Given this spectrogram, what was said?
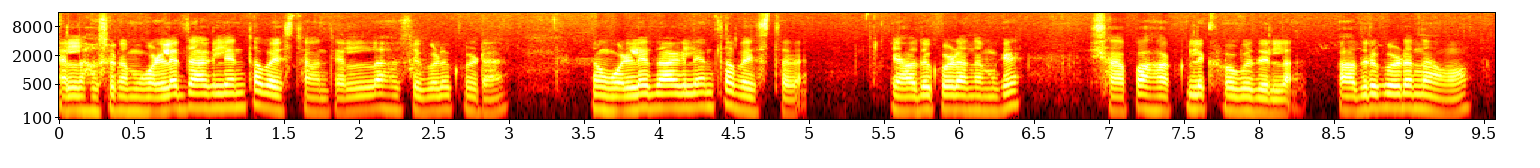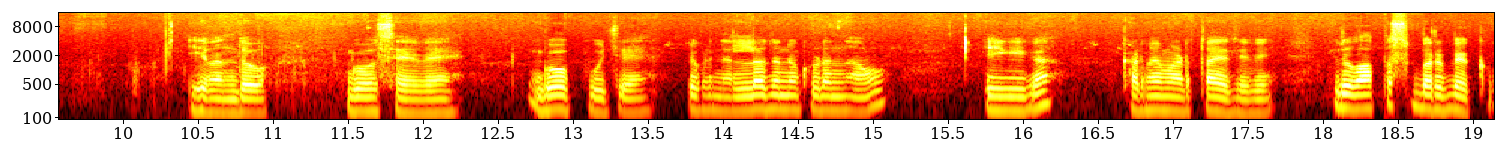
ಎಲ್ಲ ಹಸು ನಮ್ಗೆ ಒಳ್ಳೇದಾಗಲಿ ಅಂತ ಬಯಸ್ತಾವಂತೆ. ಎಲ್ಲ ಹಸುಗಳು ಕೂಡ ನಮ್ಗೆ ಒಳ್ಳೇದಾಗಲಿ ಅಂತ ಬಯಸ್ತವೆ. ಯಾವುದು ಕೂಡ ನಮಗೆ ಶಾಪ ಹಾಕ್ಲಿಕ್ಕೆ ಹೋಗೋದಿಲ್ಲ. ಆದರೂ ಕೂಡ ನಾವು ಈ ಒಂದು ಗೋ ಸೇವೆ ಗೋ ಪೂಜೆ ಇವುಗಳನ್ನೆಲ್ಲದನ್ನು ಕೂಡ ನಾವು ಈಗೀಗ ಕಡಿಮೆ ಮಾಡ್ತಾ ಇದ್ದೀವಿ. ಇದು ವಾಪಸ್ ಬರಬೇಕು.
